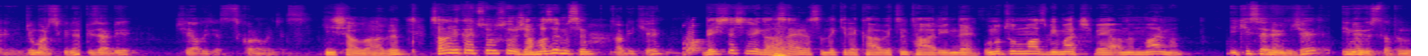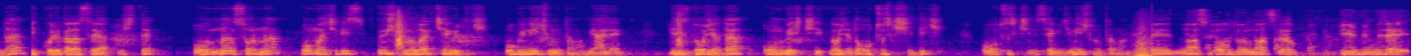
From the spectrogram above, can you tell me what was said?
e, cumartesi günü güzel bir şey alacağız, skor alacağız. İnşallah abi. Sana birkaç soru soracağım. Hazır mısın? Tabii ki. Beşiktaş ile Galatasaray arasındaki rekabetin tarihinde unutulmaz bir maç veya anın var mı? İki sene önce İnönü Stadı'nda ilk golü Galatasaray atmıştı. Ondan sonra o maçı biz 3-1 olarak çevirdik. O günü hiç unutamam. Yani biz locada 15 kişilik locada 30 kişiydik. O 30 kişinin sevincini hiç unutamam. E, nasıl oldu, nasıl birbirimize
